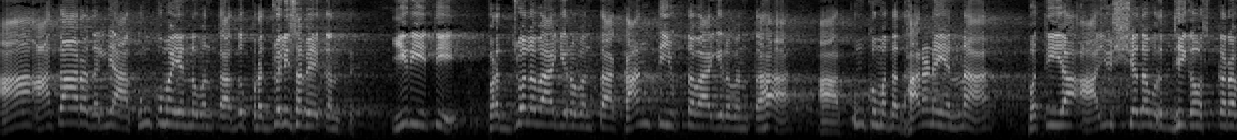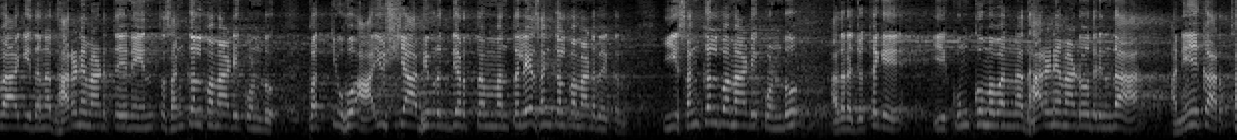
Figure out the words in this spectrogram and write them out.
ಆ ಆಕಾರದಲ್ಲಿ ಆ ಕುಂಕುಮ ಎನ್ನುವಂತಹದ್ದು ಪ್ರಜ್ವಲಿಸಬೇಕಂತೆ. ಈ ರೀತಿ ಪ್ರಜ್ವಲವಾಗಿರುವಂಥ ಕಾಂತಿಯುಕ್ತವಾಗಿರುವಂತಹ ಆ ಕುಂಕುಮದ ಧಾರಣೆಯನ್ನು ಪತಿಯ ಆಯುಷ್ಯದ ವೃದ್ಧಿಗೋಸ್ಕರವಾಗಿ ಇದನ್ನು ಧಾರಣೆ ಮಾಡ್ತೇನೆ ಅಂತ ಸಂಕಲ್ಪ ಮಾಡಿಕೊಂಡು ಪತ್ಯು ಆಯುಷ್ಯ ಅಭಿವೃದ್ಧಿಯರ್ಥಂ ಅಂತಲೇ ಸಂಕಲ್ಪ ಮಾಡಬೇಕಂತ. ಈ ಸಂಕಲ್ಪ ಮಾಡಿಕೊಂಡು ಅದರ ಜೊತೆಗೆ ಈ ಕುಂಕುಮವನ್ನು ಧಾರಣೆ ಮಾಡೋದರಿಂದ ಅನೇಕ ಅರ್ಥ.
